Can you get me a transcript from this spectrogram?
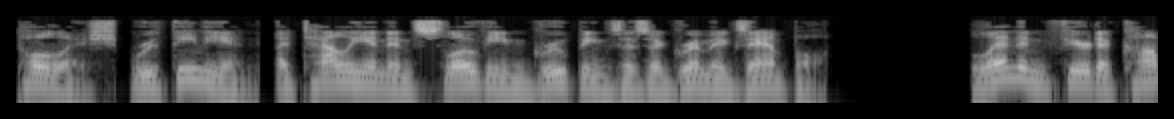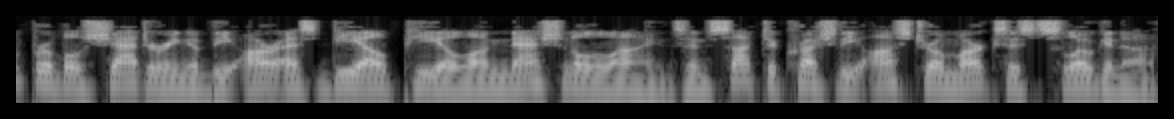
Polish, Ruthenian, Italian and Slovene groupings as a grim example. Lenin feared a comparable shattering of the RSDLP along national lines and sought to crush the Austro-Marxist slogan of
